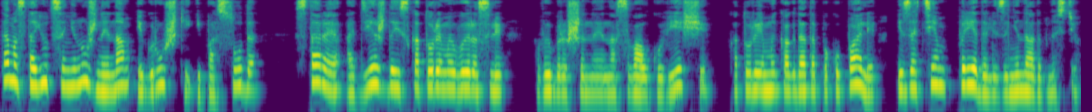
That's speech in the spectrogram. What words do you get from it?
Там остаются ненужные нам игрушки и посуда, старая одежда, из которой мы выросли, выброшенные на свалку вещи, которые мы когда-то покупали и затем предали за ненадобностью.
